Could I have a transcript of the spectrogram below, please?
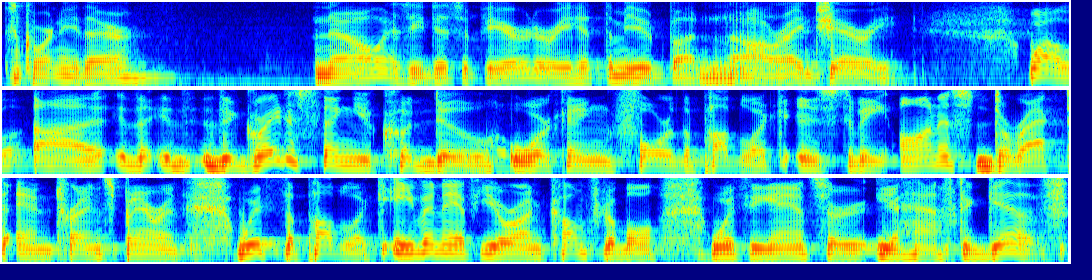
Is Courtney there? No? Has he disappeared or he hit the mute button? All right, Jerry. Well, uh, the, the greatest thing you could do working for the public is to be honest, direct, and transparent with the public, even if you're uncomfortable with the answer you have to give.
